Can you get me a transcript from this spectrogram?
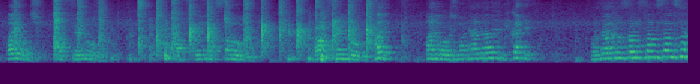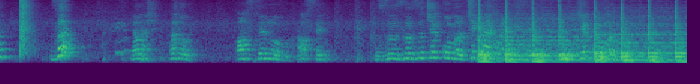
Hadi babacığım. Aferin oğlum. Aferin aslan oğlum. Aferin oğlum. Hadi. Hadi babacığım hadi hadi hadi dikkat et. Hadi hadi hızlan hızlan hızlan hızlan. Hızlan. Yavaş. Hadi oğlum. Aferin oğlum. Aferin. Hızlı hızlı hızlı çek kolları. Çek ayakları dizleri. Çek kolları.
